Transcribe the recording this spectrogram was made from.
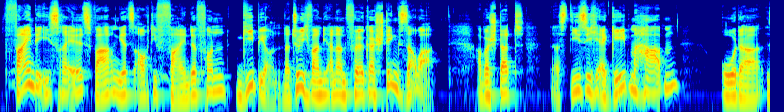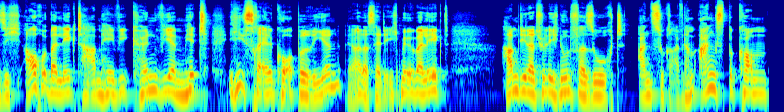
Feinde Israels waren jetzt auch die Feinde von Gibeon. Natürlich waren die anderen Völker stinksauer. Aber statt dass die sich ergeben haben oder sich auch überlegt haben, hey, wie können wir mit Israel kooperieren? Ja, das hätte ich mir überlegt. Haben die natürlich nun versucht anzugreifen, haben Angst bekommen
